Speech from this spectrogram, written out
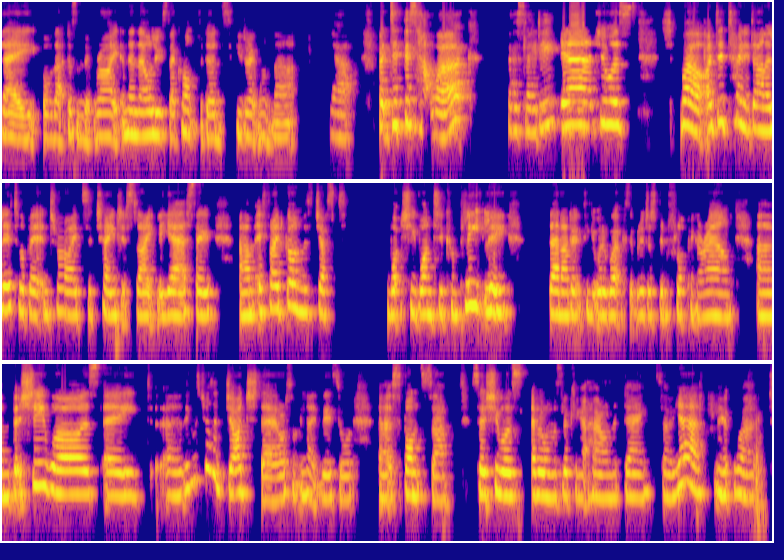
say, "Oh, that doesn't look right," and then they'll lose their confidence. You don't want that. Yeah, but did this hat work for this lady? Yeah, she was. Well, I did tone it down a little bit and tried to change it slightly. Yeah, so um, if I'd gone with just what she wanted completely, then I don't think it would have worked because it would have just been flopping around. Um, but she was a, uh, I think she was just a judge there or something like this, or a sponsor. So she was, everyone was looking at her on the day. So yeah, it worked.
